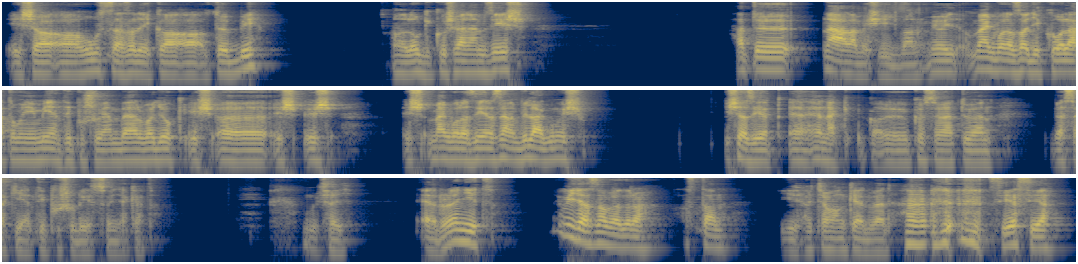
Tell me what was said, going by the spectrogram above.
és a, a 20% a, a többi, a logikus elemzés. Hát ő, nálam is így van. Mi, megvan az agyi korlátom, hogy én milyen típusú ember vagyok, és, és, és, és megvan az érzelem világom is, és ezért ennek köszönhetően veszek ilyen típusú részvényeket. Úgyhogy erről ennyit. Vigyázz magadra, aztán írj, ha van kedved. szia, szia!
